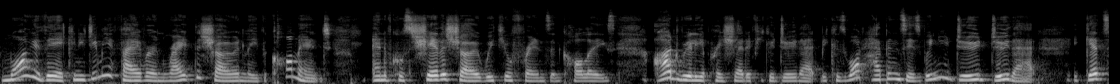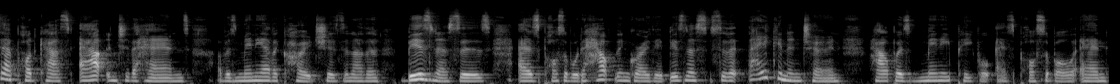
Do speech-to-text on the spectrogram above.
And while you're there, can you do me a favor and rate the show and leave a comment? And of course share the show with your friends and colleagues. I'd really appreciate if you could do that because what happens is when you do do that it gets our podcast out into the hands of as many other coaches and other businesses as possible to help them grow their business so that they can in turn help as many people as possible. And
